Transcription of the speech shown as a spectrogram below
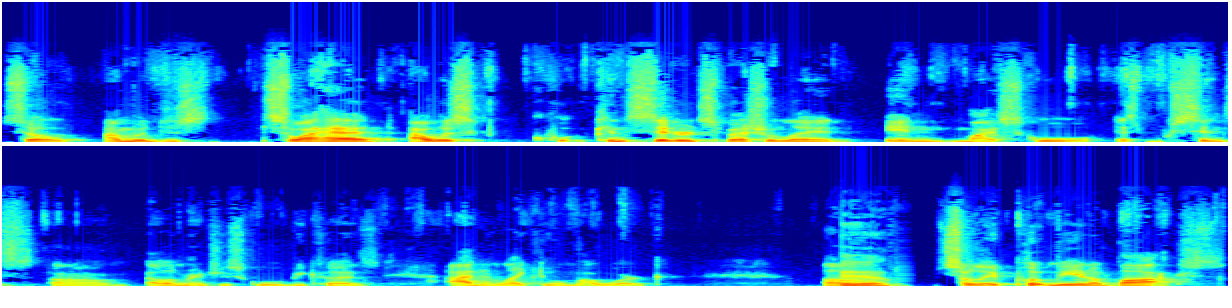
So I'm gonna just so I had I was considered special ed in my school as, since um, elementary school because I didn't like doing my work. Um, Yeah. So they put me in a box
